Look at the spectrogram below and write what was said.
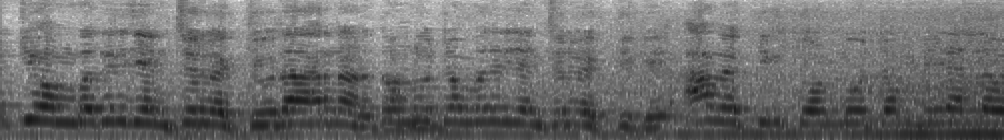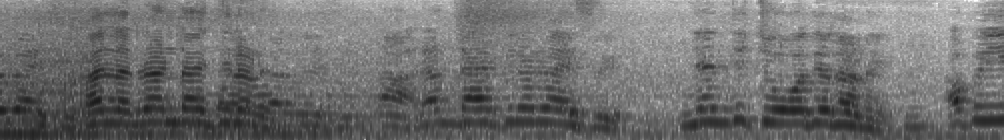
തൊണ്ണൂറ്റി ഒമ്പതിൽ ജനിച്ച ഒരു വ്യക്തി ഉദാഹരണമാണ്. തൊണ്ണൂറ്റി ഒമ്പതിൽ ജനിച്ച ഒരു വ്യക്തിക്ക് ആ വ്യക്തിക്ക് തൊണ്ണൂറ്റൊമ്പതിലല്ല ഒരു വയസ്സ്. അല്ല രണ്ടായിരത്തിലാണ്. ആ രണ്ടായിരത്തിലൊരു വയസ്സ്. ഞാൻ ചോദ്യം അപ്പൊ ഈ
